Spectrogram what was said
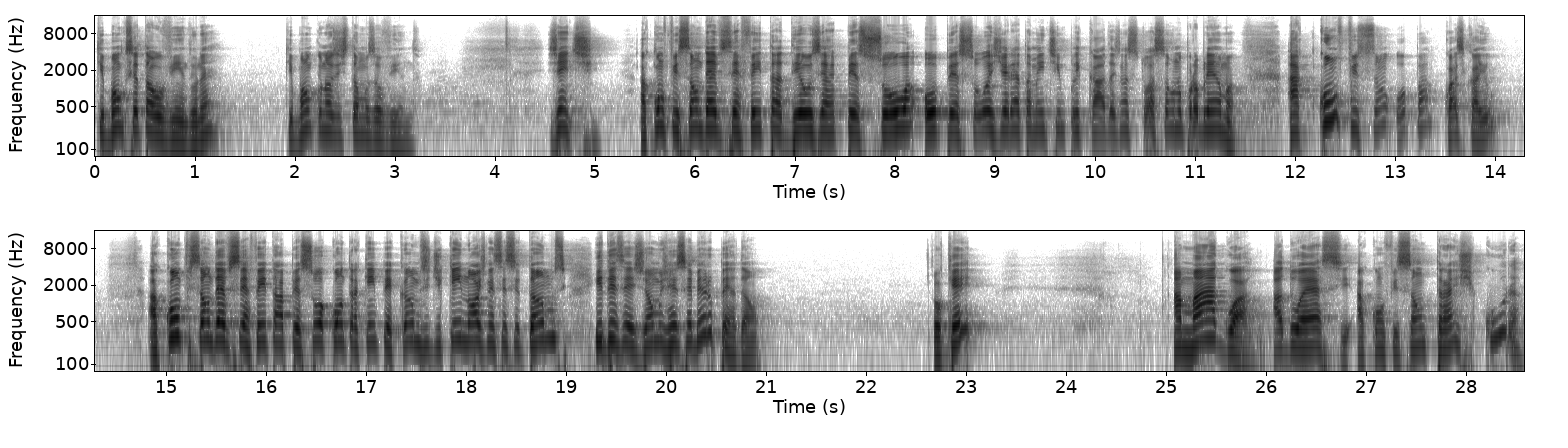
Que bom que você está ouvindo, né? Que bom que nós estamos ouvindo. Gente, a confissão deve ser feita a Deus e a pessoa ou pessoas diretamente implicadas na situação, no problema. A confissão, opa, quase caiu. A confissão deve ser feita à pessoa contra quem pecamos e de quem nós necessitamos e desejamos receber o perdão. Ok? A mágoa adoece, a confissão traz cura.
